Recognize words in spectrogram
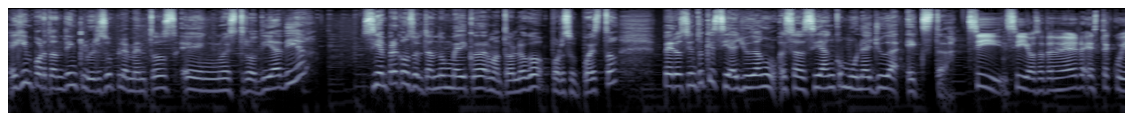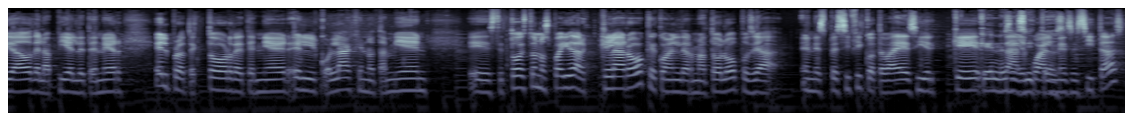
Es importante incluir suplementos en nuestro día a día. Siempre consultando a un médico dermatólogo, por supuesto, pero siento que sí ayudan, o sea, sí dan como una ayuda extra. Sí, sí, o sea, tener este cuidado de la piel, de tener el protector, de tener el colágeno también, este, todo esto nos puede ayudar. Claro que con el dermatólogo, pues ya en específico te va a decir qué, ¿Qué tal cual necesitas,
